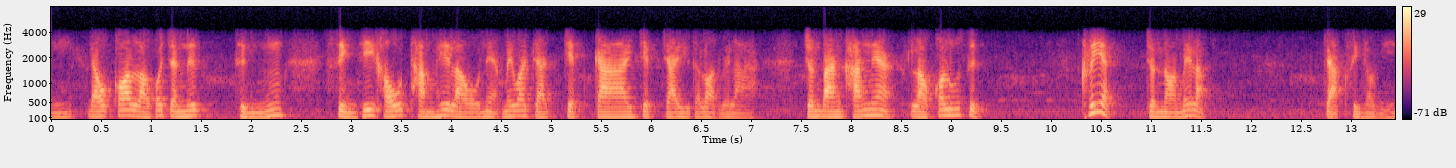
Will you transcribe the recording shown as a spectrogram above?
นี้ แล้วก็เราก็จะนึกถึงสิ่งที่เขาทำให้เราเนี่ย ไม่ว่าจะเจ็บกาย เจ็บใจอยู่ตลอดเวลา จนบางครั้งเนี่ย เราก็รู้สึกเครียดจนนอนไม่หลับ จากสิ่งเหล่านี้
